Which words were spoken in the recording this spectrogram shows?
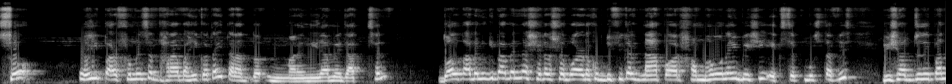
সো ওই পারফরমেন্সের ধারাবাহিকতায় তারা মানে নিলামে যাচ্ছেন। দল পাবেন কি পাবেন না, সেটা আসলে বলাটা খুব ডিফিকাল্ট না পাওয়ার সম্ভাবনাই বেশি এক্সেপ্ট মুস্তাফিজ। রিশাদ যদি পান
